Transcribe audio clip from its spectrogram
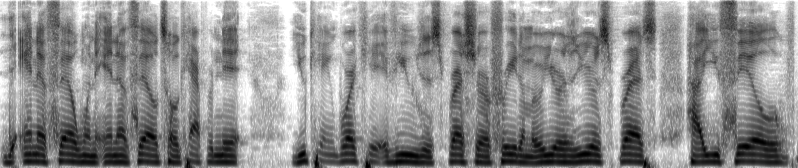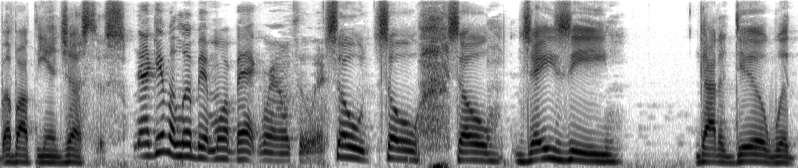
the NFL when the NFL told Kaepernick? You can't work here if you express your freedom or you you express how you feel about the injustice. Now give a little bit more background to it. So so so Jay Z got a deal with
